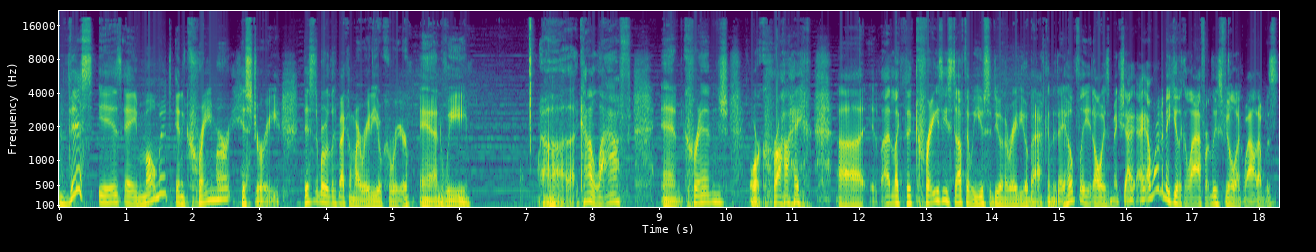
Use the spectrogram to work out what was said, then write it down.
This is a moment in Kramer history. This is where we look back on my radio career and we uh, kind of laugh and cringe or cry, uh, like the crazy stuff that we used to do on the radio back in the day. Hopefully, it always makes you. I, I wanted to make you like laugh or at least feel like, wow, that was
